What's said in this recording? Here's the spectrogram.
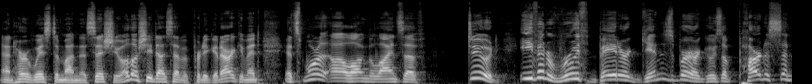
and her wisdom on this issue. Although she does have a pretty good argument, it's more along the lines of Dude, even Ruth Bader Ginsburg, who's a partisan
